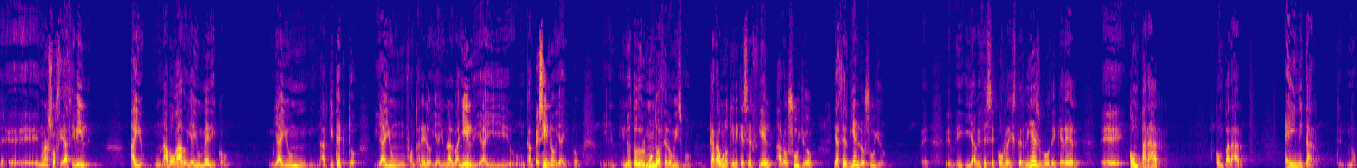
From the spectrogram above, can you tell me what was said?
eh, en una sociedad civil hay un abogado y hay un médico, y hay un arquitecto, y hay un fontanero, y hay un albañil, y hay un campesino, y hay y no todo el mundo hace lo mismo. Cada uno tiene que ser fiel a lo suyo y hacer bien lo suyo. ¿Eh? Y, a veces se corre este riesgo de querer eh, comparar, comparar e imitar. No,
